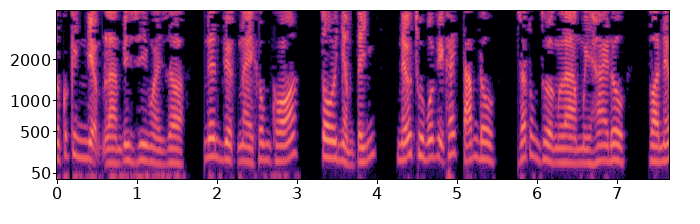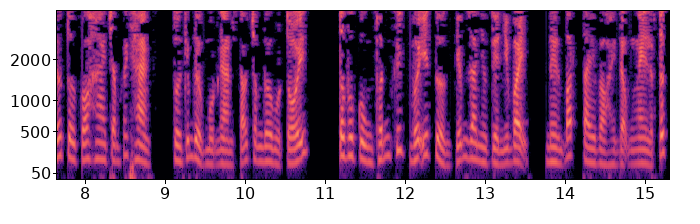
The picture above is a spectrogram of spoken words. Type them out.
Tôi có kinh nghiệm làm busy ngoài giờ, nên việc này không khó. Tôi nhẩm tính, nếu thu mỗi vị khách 8 đô, giá thông thường là 12 đô, và nếu tôi có 200 khách hàng, tôi kiếm được 1.600 đô một tối. Tôi vô cùng phấn khích với ý tưởng kiếm ra nhiều tiền như vậy, nên bắt tay vào hành động ngay lập tức.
